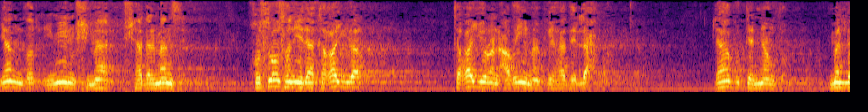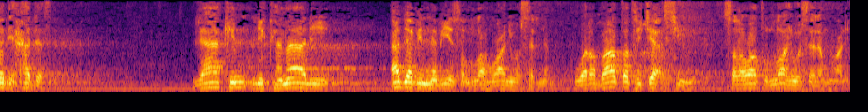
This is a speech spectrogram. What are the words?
ينظر يمين وشمال في هذا المنزل. خصوصا إذا تغير تغيرا عظيما في هذه اللحظة. لا بد أن ننظر ما الذي حدث. لكن لكمال أدب النبي صلى الله عليه وسلم ورباطة جأسه صلوات الله وسلامه عليه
